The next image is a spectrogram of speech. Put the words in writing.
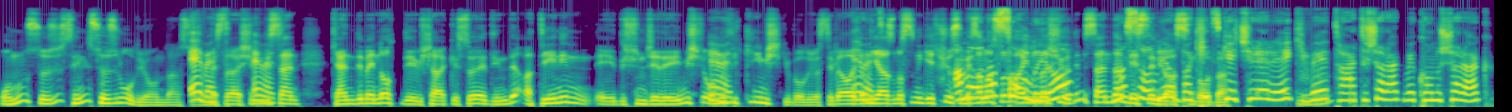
Onun sözü senin sözün oluyor ondan sonra. Evet, Mesela şimdi evet. sen kendime not diye bir şarkı söylediğinde Atiye'nin e, düşünceleriymiş ve onun Evet. fikriymiş gibi oluyor. Sibel Algan'ın Evet. yazmasını geçiyorsun. Ama bir zaman sonra oluyor? değil mi? Senden Nasıl besleniyor oluyor? aslında Vakit geçirerek Hı hı. ve tartışarak ve konuşarak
